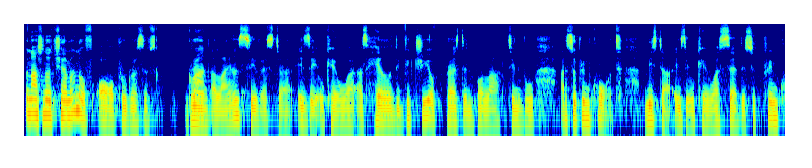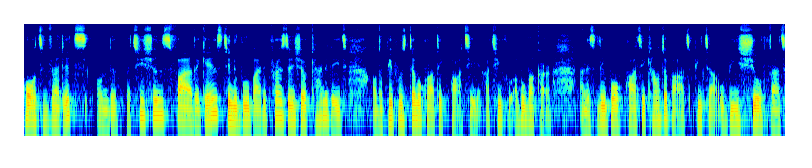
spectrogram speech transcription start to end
The national chairman of All Progressives Grand Alliance, Sylvester Ezeokenwa, has hailed the victory of President Bola Tinubu at the Supreme Court. Mr. Ezeokenwa said the Supreme Court's verdict on the petitions filed against Tinubu by the presidential candidate of the People's Democratic Party, Atiku Abubakar, and his Labour Party counterpart, Peter Obi, showed that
